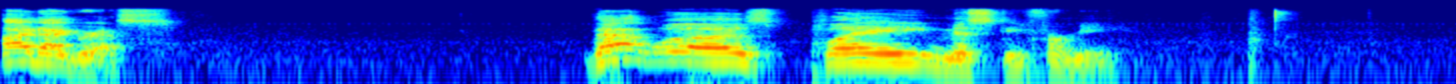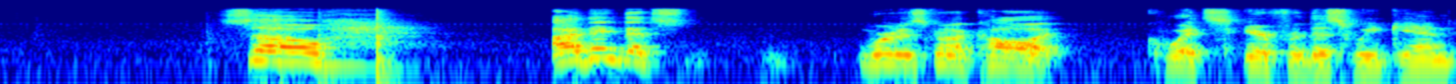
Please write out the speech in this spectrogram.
I digress that was play Misty for me. So, I think that's, we're just going to call it quits here for this weekend.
